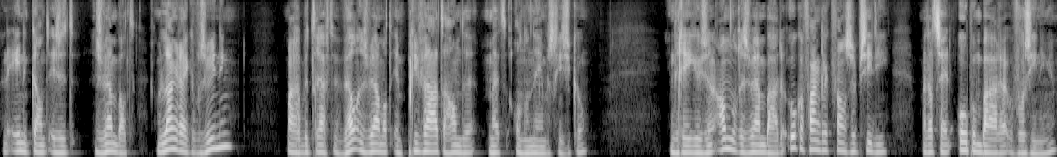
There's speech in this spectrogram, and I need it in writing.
Aan de ene kant is het zwembad een belangrijke voorziening, maar het betreft wel een zwembad in private handen met ondernemersrisico. In de regio zijn andere zwembaden ook afhankelijk van subsidie, maar dat zijn openbare voorzieningen.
